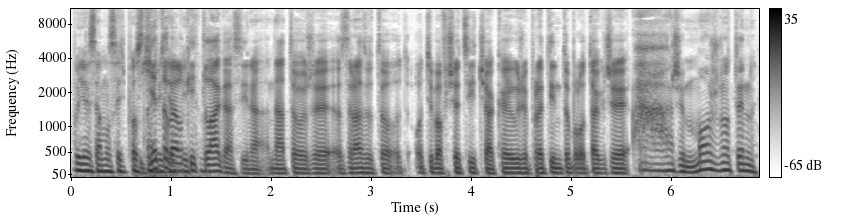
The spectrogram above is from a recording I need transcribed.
budem sa musieť postaviť. Je to veľký tlak asi na, na to, že zrazu to od teba všetci čakajú, že predtým to bolo tak, že, á, že možno ten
